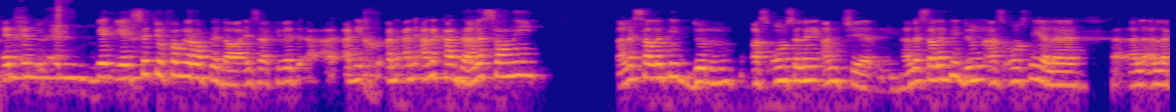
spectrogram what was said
En en en jy jy sit jou vinger op dit daar is ek jy weet aan die aan, aan die ander kant hulle sal nie hulle sal dit nie doen as ons hulle nie aancheer nie. Hulle sal dit nie doen as ons nie hulle hulle hulle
